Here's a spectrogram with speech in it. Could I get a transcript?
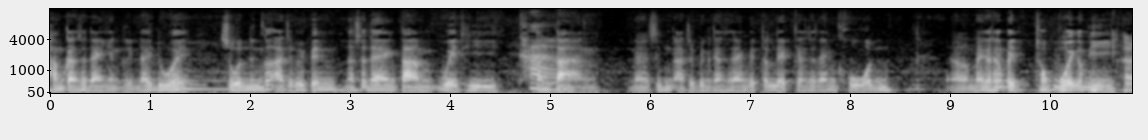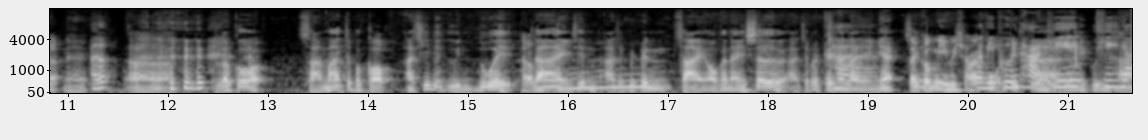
ทำการแสดงอย่างอื่นได้ด้วยอืมส่วนหนึ่งก็อาจจะไปเป็นนักแสดงตามเวทีค่ะต่างๆ นะซึ่งอาจจะเป็นการแสดงเบ็ดเตล็ดการแสดงโขนเอ่อแม้กระทั่งไปชกมวยก็มีฮะนะฮะเอออ่าแล้วก็สามารถจะประกอบอาชีพอย่างอื่นด้วยครับได้ เช่นอาจจะไปเป็นสายออ g a แ i เซอร์อาจจะไปเป็นค่ะอะไรอย่างเงี้ยแต่ก็มีวิชาแต่มีโขพื้นฐานติดตัวที่มีพื้นฐานที่ย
